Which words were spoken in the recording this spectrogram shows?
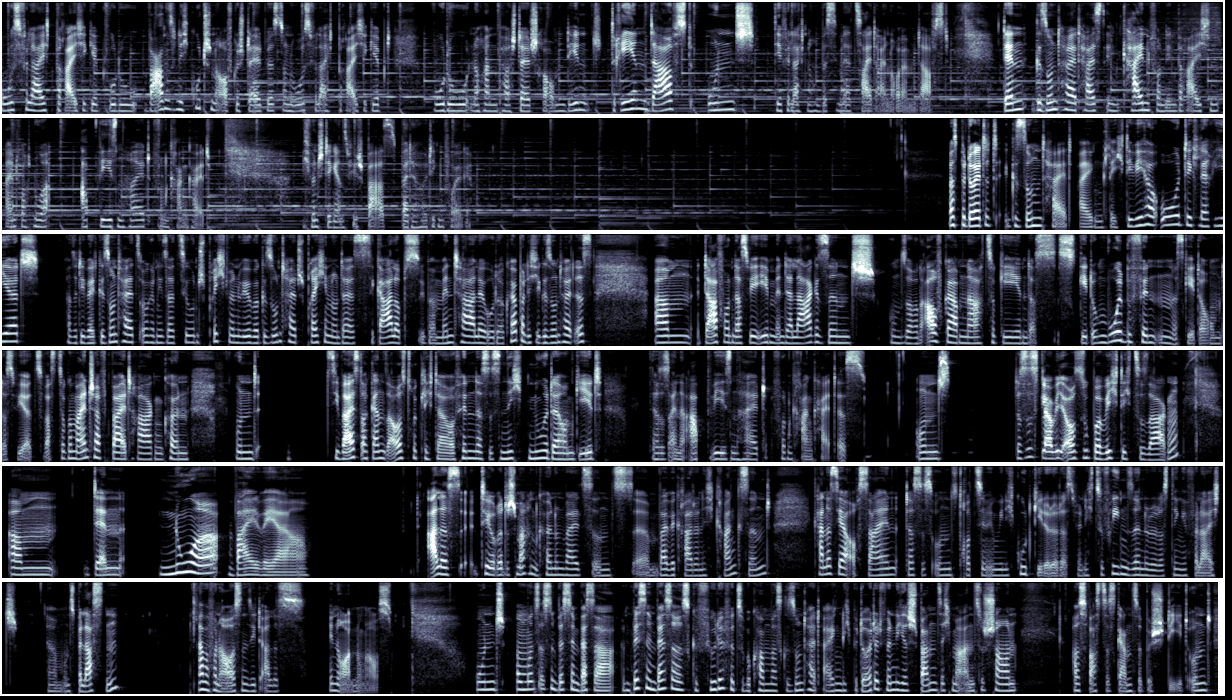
wo es vielleicht Bereiche gibt, wo du wahnsinnig gut schon aufgestellt bist und wo es vielleicht Bereiche gibt, wo du noch an ein paar Stellschrauben drehen darfst und dir vielleicht noch ein bisschen mehr Zeit einräumen darfst. Denn Gesundheit heißt in keinem von den Bereichen einfach nur Abwesenheit von Krankheit. Ich wünsche dir ganz viel Spaß bei der heutigen Folge. Was bedeutet Gesundheit eigentlich? Die WHO deklariert, also die Weltgesundheitsorganisation spricht, wenn wir über Gesundheit sprechen, und da ist es egal, ob es über mentale oder körperliche Gesundheit ist, ähm, davon, dass wir eben in der Lage sind, unseren Aufgaben nachzugehen, dass es geht um Wohlbefinden, es geht darum, dass wir was zur Gemeinschaft beitragen können. Und sie weist auch ganz ausdrücklich darauf hin, dass es nicht nur darum geht, dass es eine Abwesenheit von Krankheit ist. Und das ist, glaube ich, auch super wichtig zu sagen. Ähm, denn nur weil wir alles theoretisch machen können, weil es uns, ähm, weil wir gerade nicht krank sind, kann es ja auch sein, dass es uns trotzdem irgendwie nicht gut geht oder dass wir nicht zufrieden sind oder dass Dinge vielleicht ähm, uns belasten. Aber von außen sieht alles in Ordnung aus. Und um uns das ein bisschen besser, ein bisschen besseres Gefühl dafür zu bekommen, was Gesundheit eigentlich bedeutet, finde ich es spannend, sich mal anzuschauen, aus was das Ganze besteht. Und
